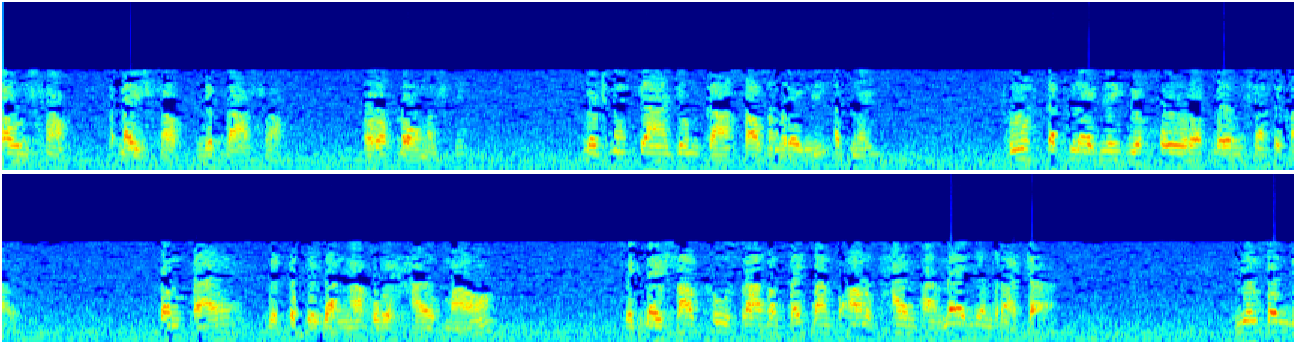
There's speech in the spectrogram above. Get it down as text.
កូនស្លាប់ប្តីស្លាប់មេត្តាស្លាប់រកដងមិនស្គាល់ ដូច្នេះការយំការសោកសង្រេងនេះឥតន័យព្រោះទឹកលេខនេះវាហូររត់ដើមឆ្លាស់ទៅហើយប៉ុន្តែវាទុកទៅយ៉ាងណាក៏វាហើបមកសេចក្តីសោកធូរស្រាលបន្តិចបានព្រះអង្គថែមថាណែយើងរាចាយើងសូមយ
